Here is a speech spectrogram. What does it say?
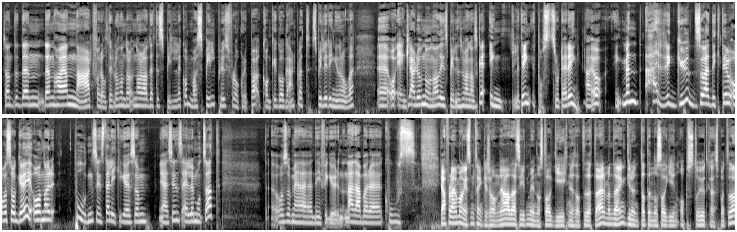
Så den, den har jeg nært forhold til. Og når, når dette spillet kom, var spill pluss Flåklypa, kan ikke gå gærent, vet du. Spiller ingen rolle. Eh, og egentlig er det jo noen av de spillene som er ganske enkle ting. Postsortering er jo Men herregud, så addictive og så gøy! Og når poden syns det er like gøy som jeg syns, eller motsatt også med de figurene. Nei, det er bare kos. Ja, for det er jo mange som tenker sånn Ja, det er sikkert mye nostalgi knytta til dette her, men det er en grunn til at den nostalgien oppsto i utgangspunktet, da.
